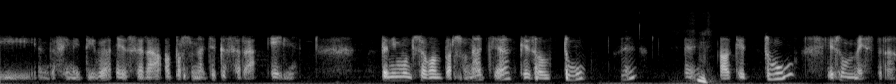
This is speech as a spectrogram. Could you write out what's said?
i en definitiva ell serà el personatge que serà ell. Tenim un segon personatge que és el tu, eh? Eh? Mm. Aquest tu és un mestre,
